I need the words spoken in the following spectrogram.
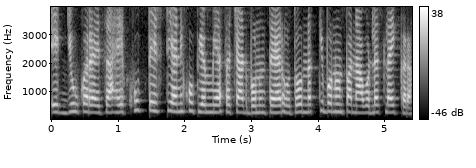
एकजीव करायचं आहे. खूप टेस्टी आणि खूप यम्मी असा चाट बनवून तयार होतो. नक्की बनवून पण आवडल्यास लाईक करा.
